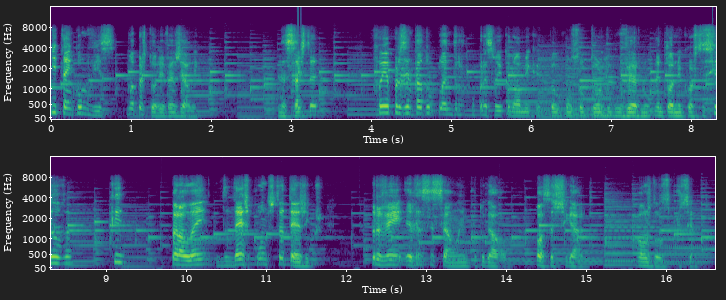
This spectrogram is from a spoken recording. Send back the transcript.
e tem como vice uma pastora evangélica. Na sexta, foi apresentado o plano de recuperação económica pelo consultor do governo António Costa Silva, que, para além de 10 pontos estratégicos, prevê a recessão em Portugal possa chegar aos 12%.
